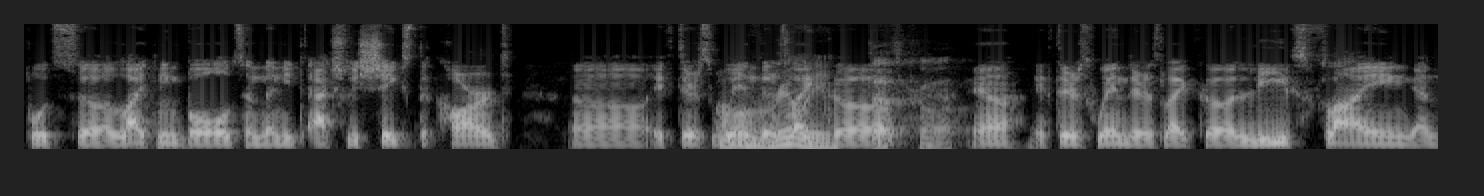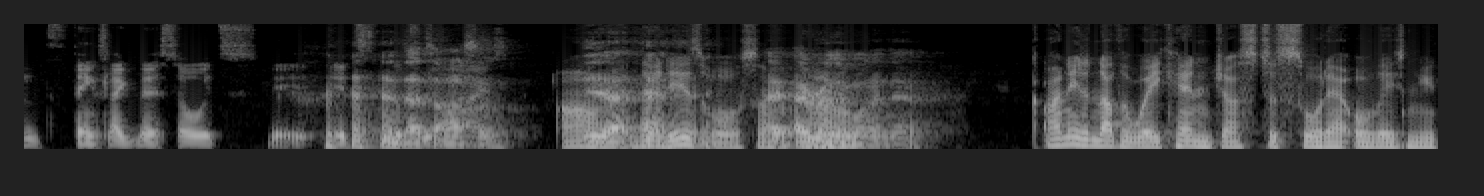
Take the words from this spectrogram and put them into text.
puts uh, lightning bolts and then it actually shakes the card. Uh, if there's wind, Oh, there's really? like uh, that's cool. yeah. If there's wind, there's like uh, leaves flying and things like this. So it's it, it's that's really awesome. nice. Oh, Yeah. that is awesome. I, I really Oh, want it now. I need another weekend just to sort out all these new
